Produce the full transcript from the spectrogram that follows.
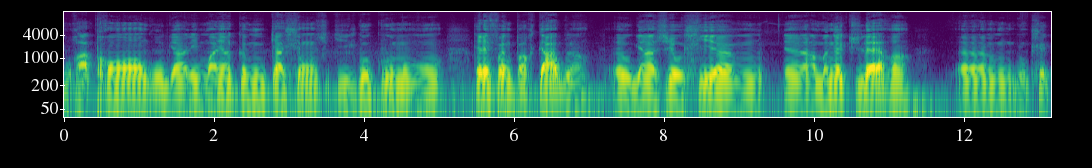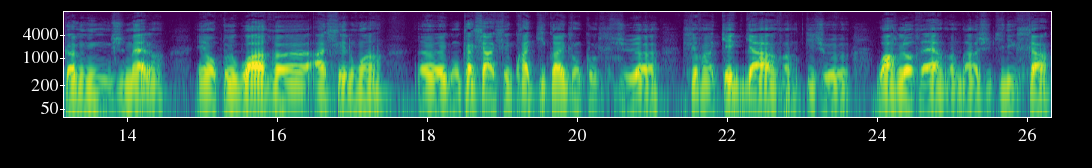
pour apprendre ou bien les moyens de communication, j'utilise beaucoup mon téléphone portable. Hein. ou bien j'ai aussi un monoculaire. Hein. donc c'est comme une jumelle. Hein. et on peut voir assez loin euh, donc là, c'est assez pratique, par exemple, quand je suis euh, sur un quai de gare, qui je veux voir l'horaire, ben, j'utilise ça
